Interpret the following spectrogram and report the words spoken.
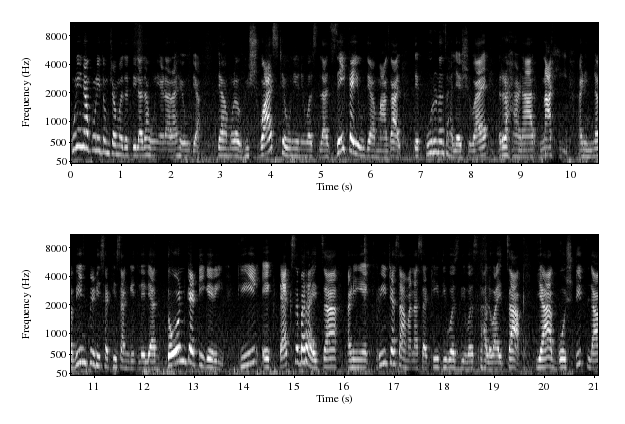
कुणी ना कुणी तुमच्या मदतीला धावून येणार आहे उद्या. त्यामुळं विश्वास ठेवून युनिवर्सला जे काही उद्या मागाल ते पूर्ण झाल्याशिवाय राहणार नाही. आणि नवीन पिढीसाठी सांगितलेल्या दोन कॅटेगरी की एक टॅक्स भरायचा आणि एक फ्रीच्या सामानासाठी दिवस दिवस घालवायचा. या गोष्टीतला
